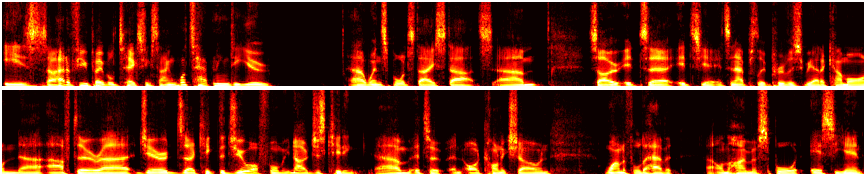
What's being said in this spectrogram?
is. So I had a few people texting saying, What's happening to you? Uh, when Sports Day starts. Um, so it's uh, it's yeah, it's an absolute privilege to be able to come on uh, after uh, Gerard's uh, kicked the dew off for me. No, just kidding. Um, it's a, an iconic show and wonderful to have it. Uh, on the home of sport, SEN.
